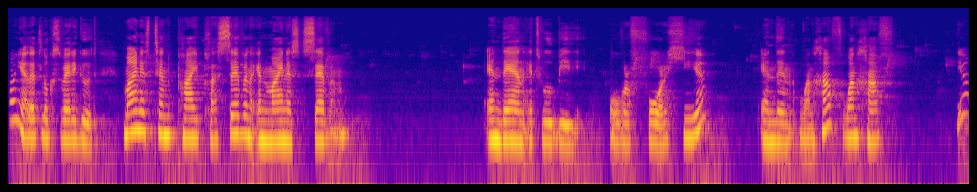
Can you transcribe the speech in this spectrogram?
Oh yeah, that looks very good. Minus 10 pi plus 7 and minus 7. And then it will be over 4 here. And then 1 half, 1 half. Yeah.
